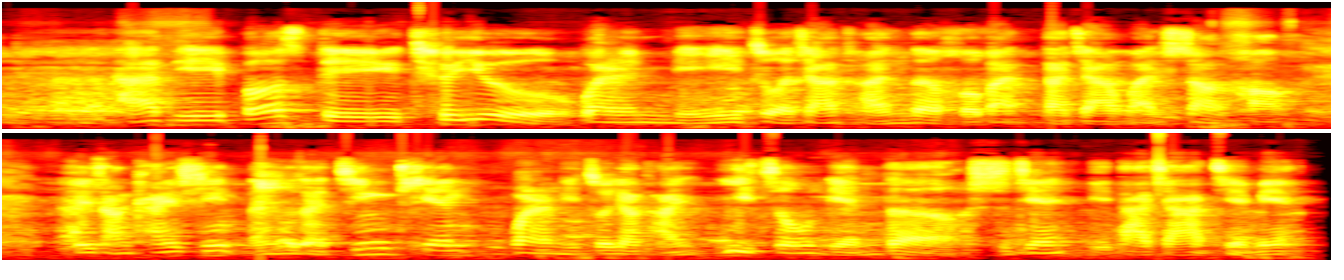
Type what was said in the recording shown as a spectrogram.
Happy birthday to you，万人迷作家团的伙伴，大家晚上好！非常开心能够在今天万人迷作家团一周年的时间与大家见面。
